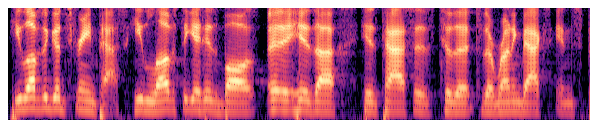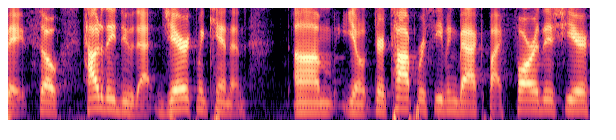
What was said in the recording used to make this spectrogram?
he loves a good screen pass. He loves to get his balls, uh, his uh, his passes to the to the running backs in space. So how do they do that? Jerick McKinnon. Um, you know, their top receiving back by far this year.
